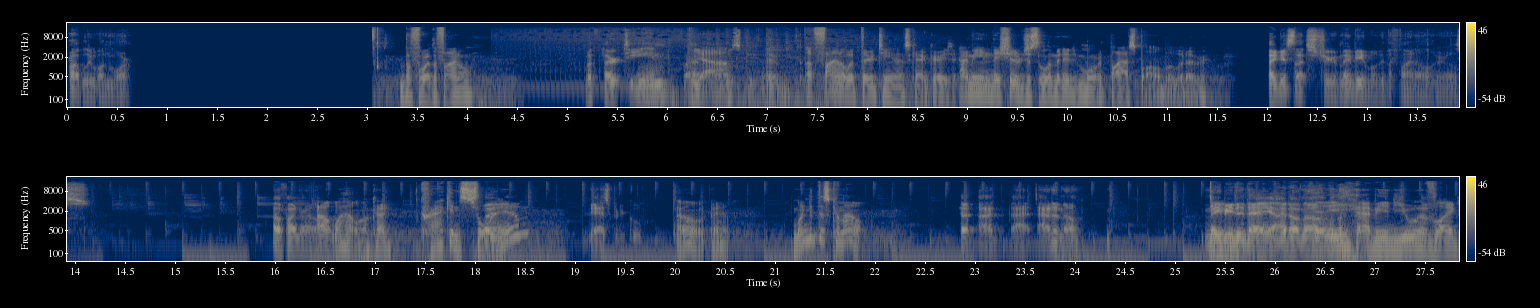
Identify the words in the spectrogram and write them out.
Probably one more. Before the final. With 13? Yeah. A, a final with 13, that's kind of crazy. I mean, they should have just eliminated more with blast ball, but whatever. I guess that's true. Maybe it will be the final or else. Oh, final round. Oh, wow, okay. Kraken oh, Slam? Yeah, it's pretty cool. Oh, damn. When did this come out? I, I, I, I don't know. Maybe Dude. today? I don't know. I mean, you have like.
